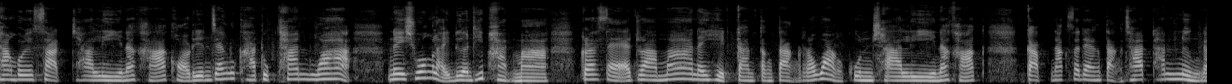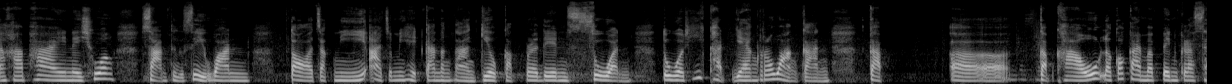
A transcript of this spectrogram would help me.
ทางบริษัทชาลีนะคะ ขอเรียนแจ้งลูกค้าทุกท่านว่า ในช่วงหลายเดือนที่ผ่านมา กระแสดราม่าในเหตุการณ์ต่างๆ ระหว่างคุณชาลีนะคะ กับนักแสดงต่างชาติท่านหนึ่งนะคะ ภายในช่วง 3-4 วันต่อจากนี้อาจจะมีเหตุการณ์ต่างๆ เกี่ยวกับประเด็นส่วนตัวที่ขัดแย้งระหว่างกันกับ กับเขาแล้วก็กลายมาเป็นกระแส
